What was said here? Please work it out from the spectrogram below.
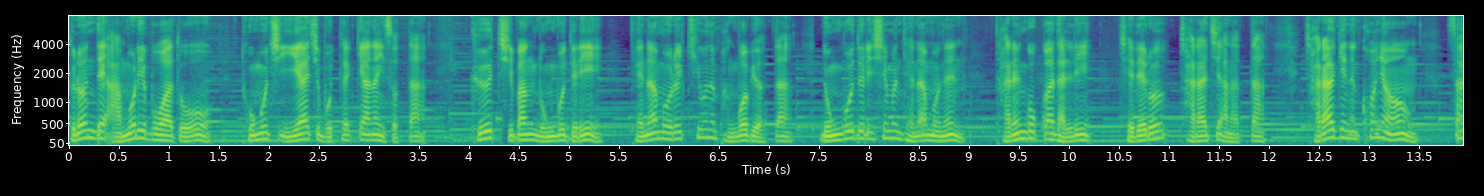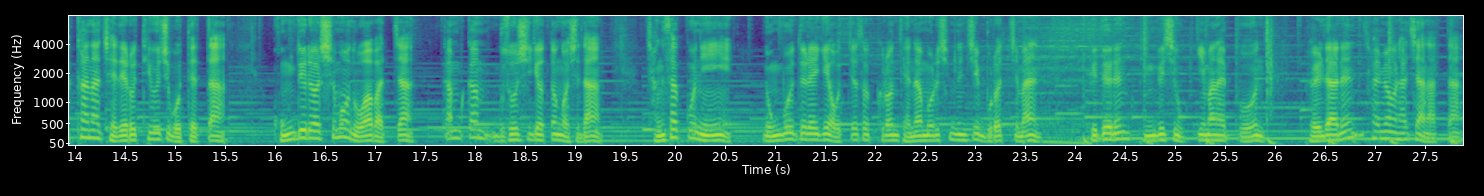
그런데 아무리 보아도 도무지 이해하지 못할 게 하나 있었다. 그 지방 농부들이 대나무를 키우는 방법이었다. 농부들이 심은 대나무는 다른 곳과 달리 제대로 자라지 않았다. 자라기는 커녕 싹 하나 제대로 틔우지 못했다. 공들여 심어 놓아봤자 깜깜 무소식이었던 것이다. 장사꾼이 농부들에게 어째서 그런 대나무를 심는지 물었지만 그들은 빙긋이 웃기만 할 뿐 별다른 설명을 하지 않았다.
